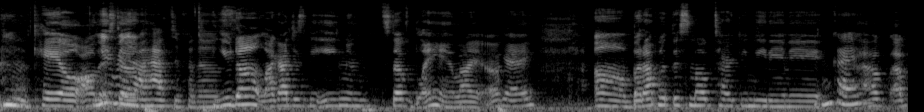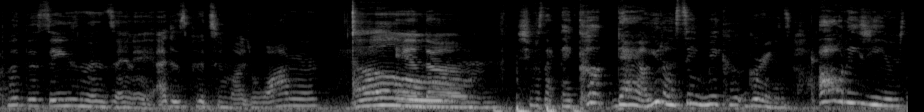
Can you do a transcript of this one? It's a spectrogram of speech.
don't kale, all that You stuff. really don't have to for those. You don't like I just be eating stuff bland. Like okay, um, but I put the smoked turkey meat in it. Okay. I, I put the seasonings in it. I just put too much water. Oh. And um, she was like, "They cook down. You done seen me cook greens all these years,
